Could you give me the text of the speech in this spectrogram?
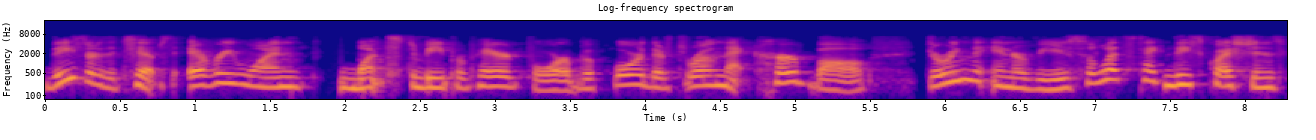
These are the tips everyone wants to be prepared for before they're thrown that curveball during the interview. So let's take these questions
